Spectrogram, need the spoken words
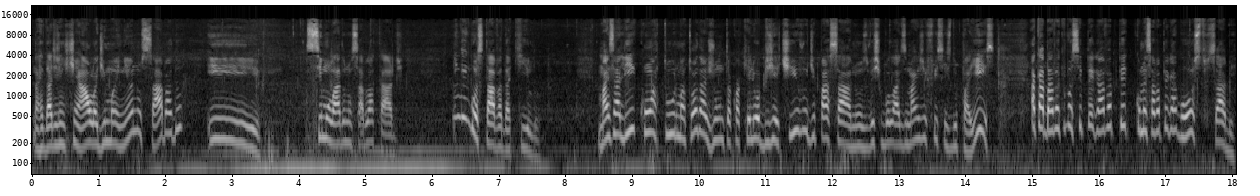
na verdade a gente tinha aula de manhã no sábado e simulado no sábado à tarde. Ninguém gostava daquilo. Mas ali com a turma toda junta, com aquele objetivo de passar nos vestibulares mais difíceis do país, acabava que você pegava, começava a pegar gosto, sabe?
